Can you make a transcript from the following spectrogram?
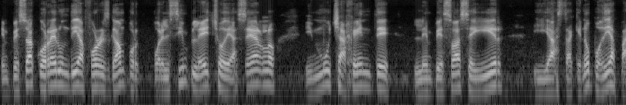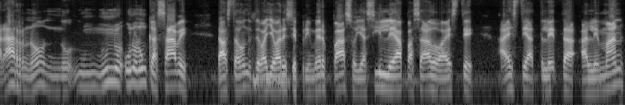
empezó a correr un día Forrest Gump por, por el simple hecho de hacerlo y mucha gente le empezó a seguir y hasta que no podía parar, ¿no? uno, uno, nunca sabe hasta dónde te va a llevar ese primer paso y así le ha pasado a este, a este atleta alemán.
